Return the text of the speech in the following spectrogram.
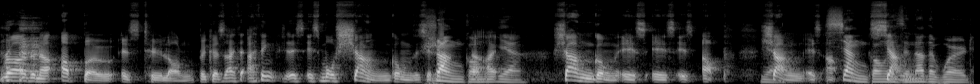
rather than our up bow is too long? Because I, th- I think it's, it's more shang gong. Uh, yeah. Shanggong is is is up. Yeah. Shang is up. Shanggong is another word.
